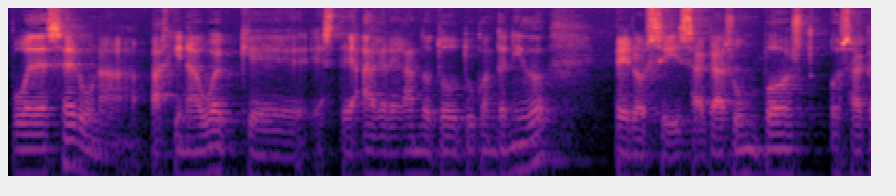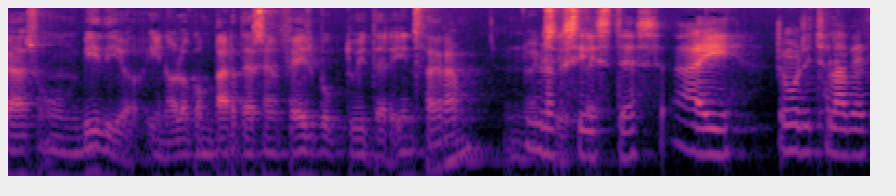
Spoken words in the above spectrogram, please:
puede ser una página web que esté agregando todo tu contenido, pero si sacas un post o sacas un vídeo y no lo compartes en Facebook, Twitter, Instagram, no, no existes. Ahí, lo hemos dicho a la vez.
